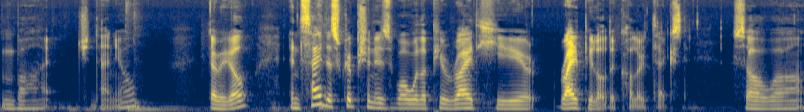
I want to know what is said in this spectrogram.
by Daniel. There we go. And site description is what will appear right here, right below the color text. So uh,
